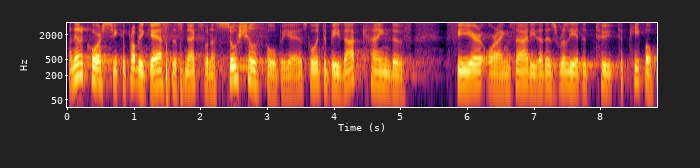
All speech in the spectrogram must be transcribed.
And then, of course, you could probably guess this next one a social phobia is going to be that kind of fear or anxiety that is related to, to people.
